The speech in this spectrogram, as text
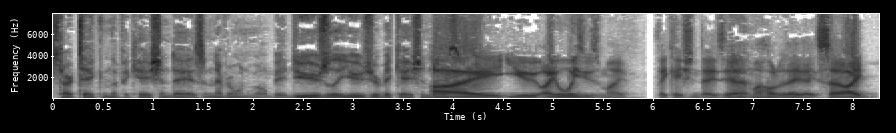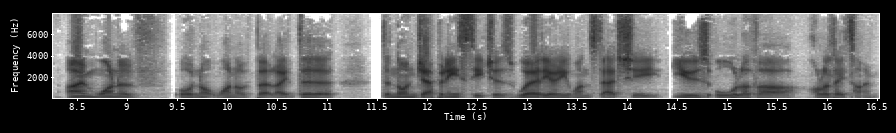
start taking the vacation days and everyone will be. Do you usually use your vacation days? I you I always use my vacation days, yeah, Yeah. my holiday days. So I I'm one of or not one of, but like the the non-Japanese teachers, we're the only ones that actually use all of our holiday time.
